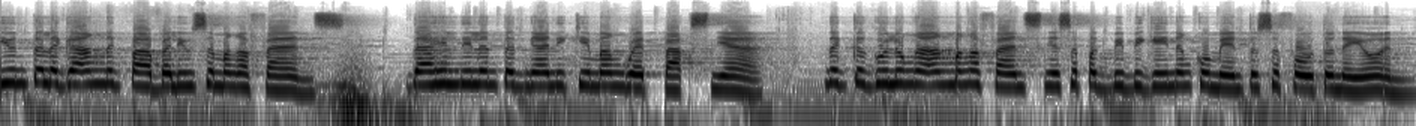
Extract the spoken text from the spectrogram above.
yun talaga ang nagpabaliw sa mga fans. Dahil nilantad nga ni Kim ang wetpacks niya. Nagkagulo nga ang mga fans niya sa pagbibigay ng komento sa photo na yon.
